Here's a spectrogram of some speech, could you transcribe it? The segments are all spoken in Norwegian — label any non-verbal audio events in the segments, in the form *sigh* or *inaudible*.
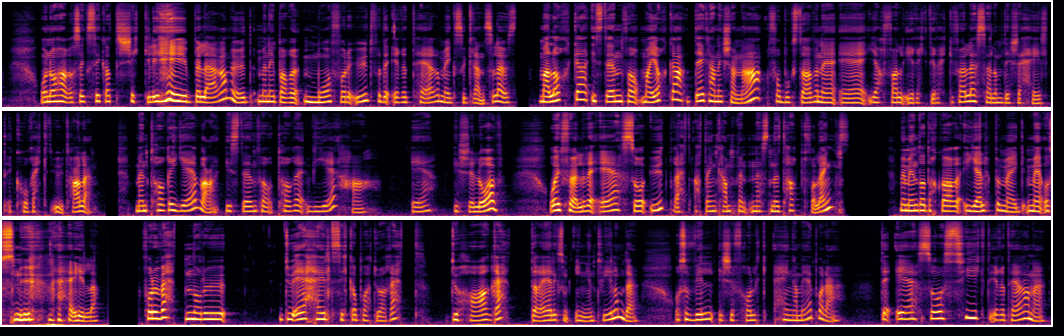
Og nå høres jeg sikkert skikkelig *laughs* belærende ut, men jeg bare må få det ut, for det irriterer meg så grenseløst. Mallorca istedenfor Mallorca, det kan jeg skjønne, for bokstavene er iallfall i riktig rekkefølge, selv om det ikke er helt korrekt uttale. Men Torrejeva istedenfor Torrevieja er ikke lov. Og jeg føler det er så utbredt at den kampen nesten er tapt for lengst. Med mindre dere hjelper meg med å snu *laughs* det hele. For du vet, når du Du er helt sikker på at du har rett. Du har rett. Det er liksom ingen tvil om det. Og så vil ikke folk henge med på det. Det er så sykt irriterende.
